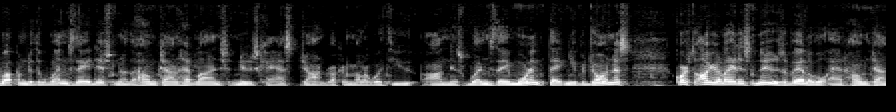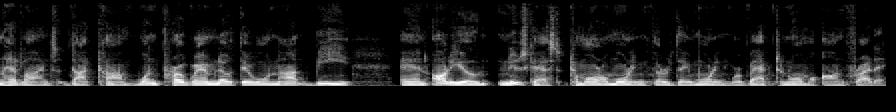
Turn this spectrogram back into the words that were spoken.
welcome to the Wednesday edition of the Hometown Headlines newscast. John Druckenmiller with you on this Wednesday morning. Thanking you for joining us. Of course, all your latest news available at hometownheadlines.com. One program note there will not be an audio newscast tomorrow morning, Thursday morning. We're back to normal on Friday.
